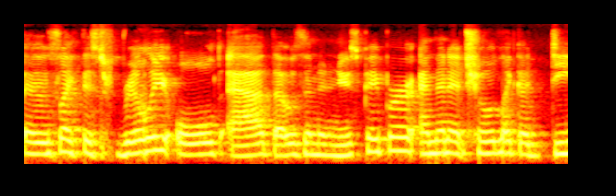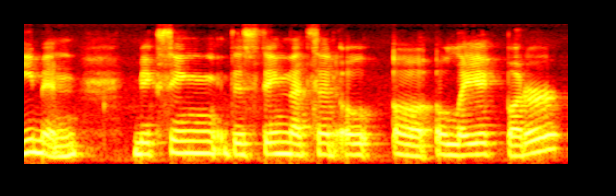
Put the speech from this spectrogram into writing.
it was like this really old ad that was in a newspaper, and then it showed like a demon mixing this thing that said o- uh, oleic butter,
